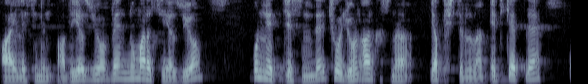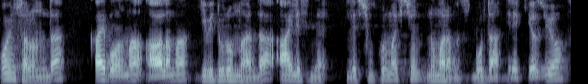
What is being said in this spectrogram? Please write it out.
ailesinin adı yazıyor ve numarası yazıyor. Bunun neticesinde çocuğun arkasına yapıştırılan etiketle oyun salonunda kaybolma, ağlama gibi durumlarda ailesine iletişim kurmak için numaramız burada direkt yazıyor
